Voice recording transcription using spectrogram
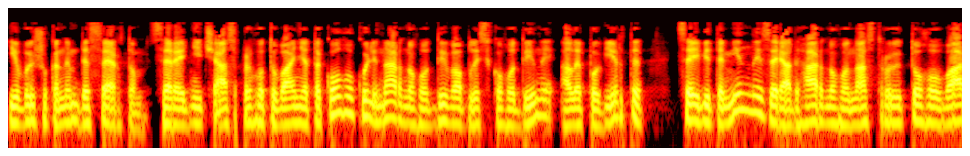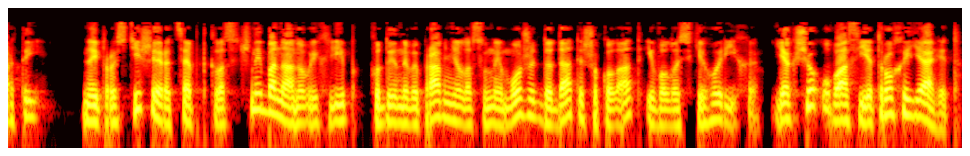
і вишуканим десертом, середній час приготування такого кулінарного дива близько години, але повірте, цей вітамінний заряд гарного настрою того вартий. Найпростіший рецепт класичний банановий хліб, куди невиправні ласуни можуть додати шоколад і волоські горіхи. Якщо у вас є трохи ягід,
